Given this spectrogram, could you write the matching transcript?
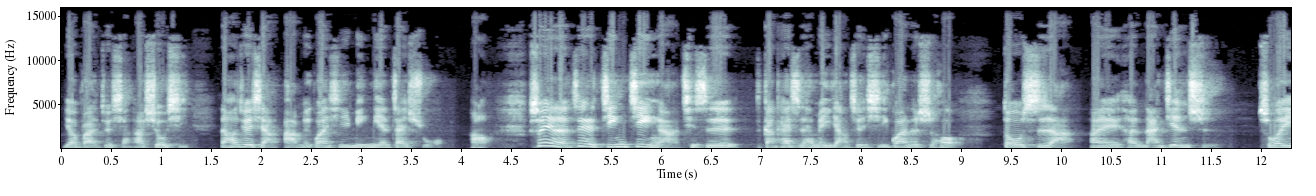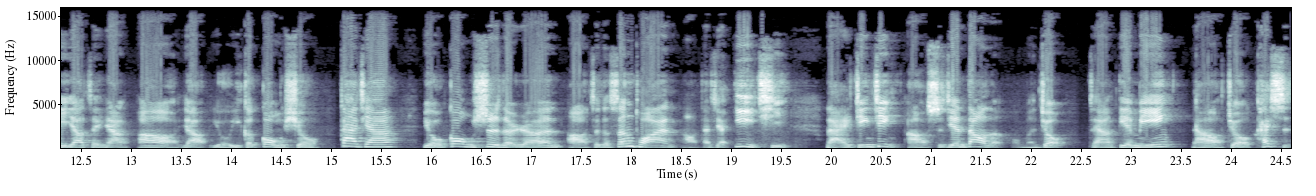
要不然就想要休息，然后就想啊没关系，明年再说好，所以呢这个精进啊，其实刚开始还没养成习惯的时候。都是啊，哎，很难坚持，所以要怎样啊、要有一个共修，大家有共事的人啊，这个僧团啊，大家一起来精进啊。时间到了，我们就这样点名，然后就开始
